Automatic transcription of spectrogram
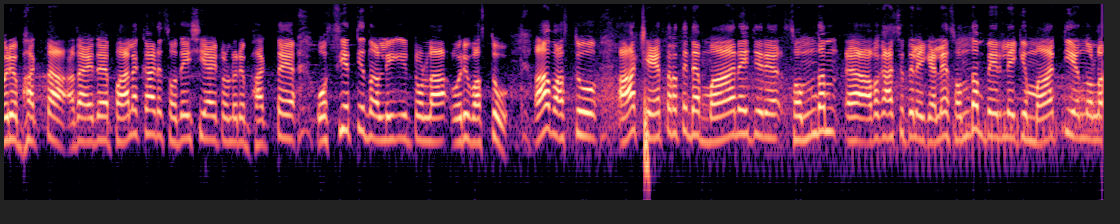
ഒരു ഭക്ത അതായത് പാലക്കാട് സ്വദേശിയായിട്ടുള്ള ഒരു ഭക്തയെ ഒസ്യത്തി നൽകിയിട്ടുള്ള ഒരു വസ്തു. ആ വസ്തു ആ ക്ഷേത്രത്തിന്റെ മാനേജർ സ്വന്തം അവകാശത്തിലേക്ക് അല്ലെ സ്വന്തം പേരിലേക്ക് മാറ്റി എന്നുള്ള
